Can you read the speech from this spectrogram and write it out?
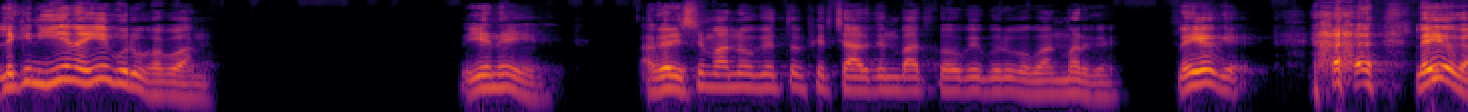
लेकिन ये नहीं है गुरु भगवान। ये नहीं है। अगर इसे मानोगे तो फिर चार दिन बाद कहोगे गुरु भगवान मर गए। नहीं होगे? नहीं होगा?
